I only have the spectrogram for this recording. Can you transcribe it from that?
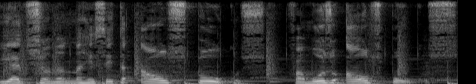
e adicionando na receita aos poucos, famoso aos poucos.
